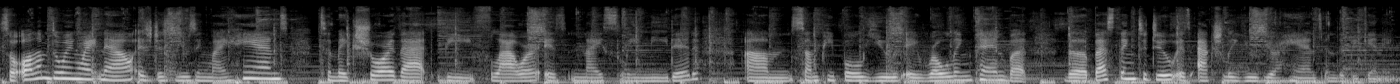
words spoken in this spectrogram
So all I'm doing right now is just using my hands to make sure that the flour is nicely kneaded. Um, some people use a rolling pin, but the best thing to do is actually use your hands in the beginning.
